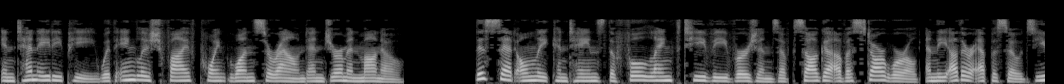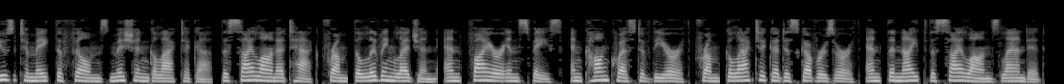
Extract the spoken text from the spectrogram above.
in 1080p with English 5.1 surround and German mono. This set only contains the full-length TV versions of Saga of a Star World and the other episodes used to make the films Mission Galactica, The Cylon Attack from The Living Legend and Fire in Space, and Conquest of the Earth from Galactica Discovers Earth and The Night the Cylons Landed.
